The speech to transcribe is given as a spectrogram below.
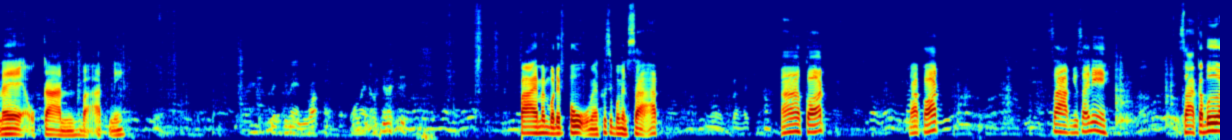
แล้วการบาดนี้ เล็กสิแม่นอยู่วะโมแม่นเอา ปลายมันบ่ได้ปุแม่คือสิบ่แม่นสากไปอ้าวก๊อตมาก๊อตสากอยู่ไซนี่สากกระเบือ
